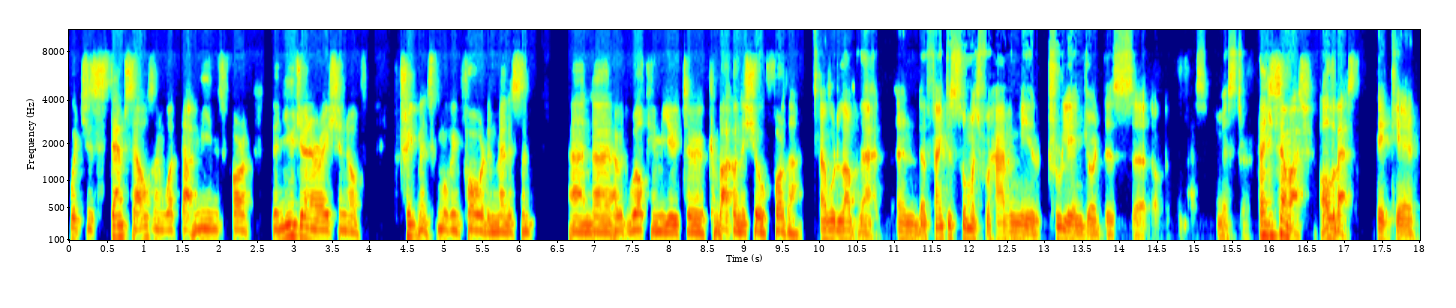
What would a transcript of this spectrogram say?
which is stem cells and what that means for the new generation of treatments moving forward in medicine. And uh, I would welcome you to come back on the show for that. I would love that. And uh, thank you so much for having me. I truly enjoyed this, uh, Dr. Mister. Thank you so much. All the best. Take care.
